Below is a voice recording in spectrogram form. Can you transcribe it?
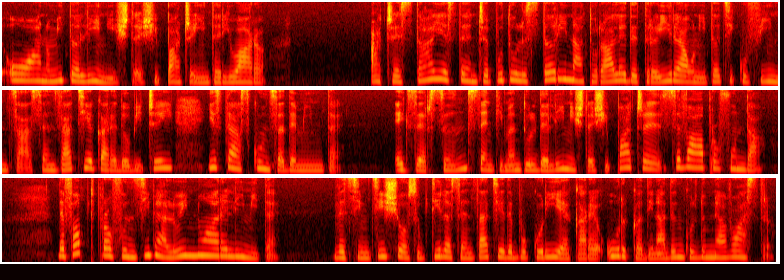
o anumită liniște și pace interioară. Acesta este începutul stării naturale de trăire a unității cu ființa, senzație care de obicei este ascunsă de minte. Exersând, sentimentul de liniște și pace se va aprofunda. De fapt, profunzimea lui nu are limite – Veți simți și o subtilă senzație de bucurie care urcă din adâncul dumneavoastră,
